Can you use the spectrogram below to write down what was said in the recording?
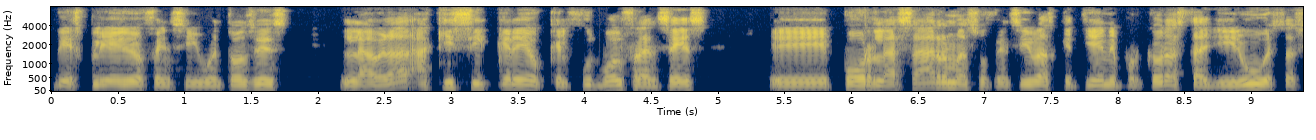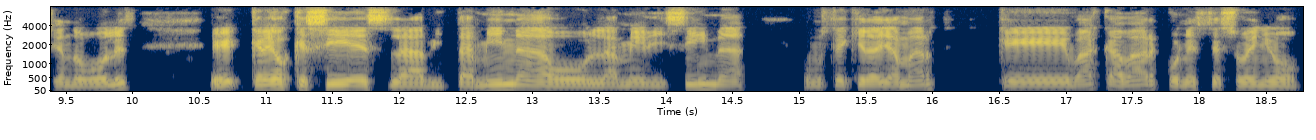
despliegue ofensivo. Entonces, la verdad, aquí sí creo que el fútbol francés, eh, por las armas ofensivas que tiene, porque ahora hasta Giroud está haciendo goles, eh, creo que sí es la vitamina o la medicina, como usted quiera llamar, que va a acabar con este sueño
